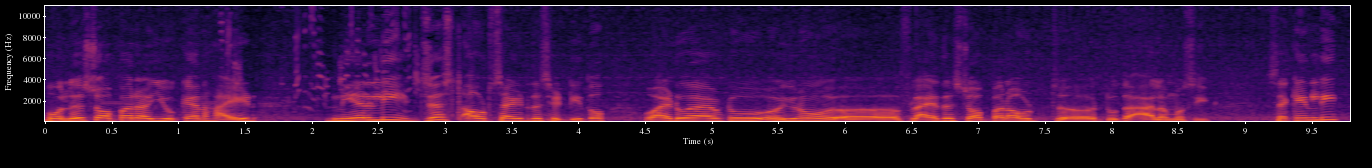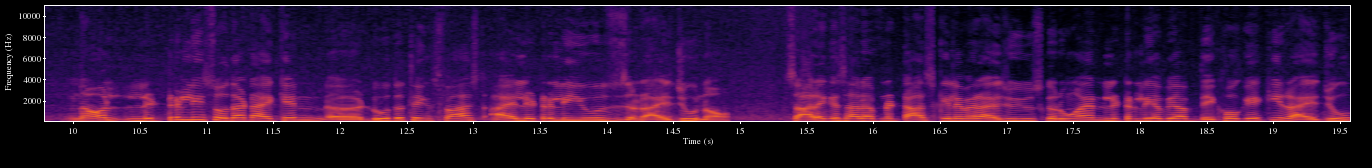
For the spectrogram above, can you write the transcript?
police chopper you can hide nearly just outside the city तो why do have to you know fly this chopper out to the एलोमोसी secondly now literally so that i can uh, do the things fast i literally use raiju सारे के सारे अपने टास्क के लिए मैं रायजू यूज़ करूँगा एंड लिटरली अभी आप देखोगे कि रायजू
